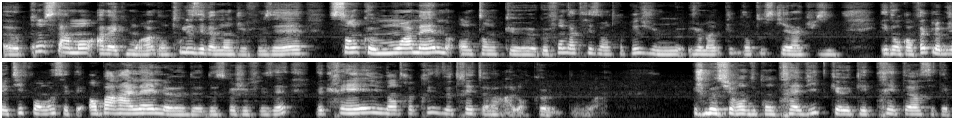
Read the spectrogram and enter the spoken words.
euh, constamment avec moi dans tous les événements que je faisais, sans que moi-même, en tant que, que fondatrice d'entreprise, je m'implique dans tout ce qui est la cuisine. Et donc, en fait, l'objectif pour moi, c'était en parallèle de, de, ce que je faisais, de créer une entreprise de traiteurs. Alors que je me suis rendu compte très vite que, que traiteur, c'était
